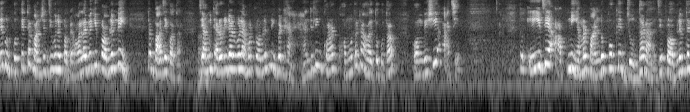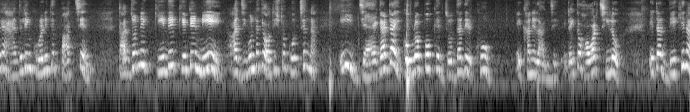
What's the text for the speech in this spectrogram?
দেখুন, প্রত্যেকটা মানুষের জীবনে প্রবলেম আমার লাইফে কি প্রবলেম নেই? এটা বাজে কথা। যে আমি ট্যারো রিডার বলে আমার প্রবলেম নেই বাট হ্যাঁ হ্যান্ডেলিং করার ক্ষমতাটা হয়তো কোথাও কম বেশি আছে। তো এই যে আপনি, আমার পাণ্ডব পক্ষের যোদ্ধারা যে প্রবলেমটাকে হ্যান্ডেলিং করে নিতে পারছেন, তার জন্যে কেঁদে কেটে নিয়ে আর জীবনটাকে অতিষ্ঠ করছেন না, এই জায়গাটাই কৌরব পক্ষের যোদ্ধাদের খুব এখানে লাগছে। এটাই তো হওয়ার ছিল। এটা দেখে না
